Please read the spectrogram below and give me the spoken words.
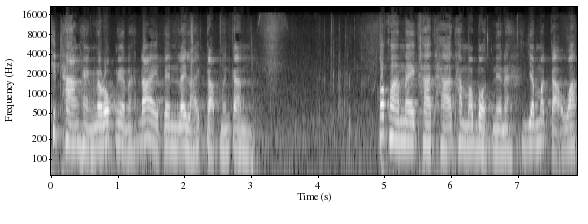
ทิศทางแห่งนรกเนี่ยนะได้เป็นหลาย ๆกลับเหมือนกันข้อความในคาถาธรรมบทเนี่ยนะยมกะวัก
